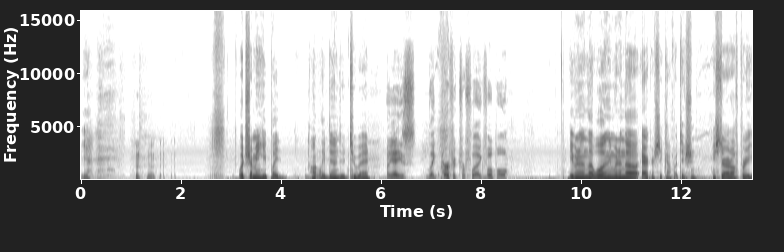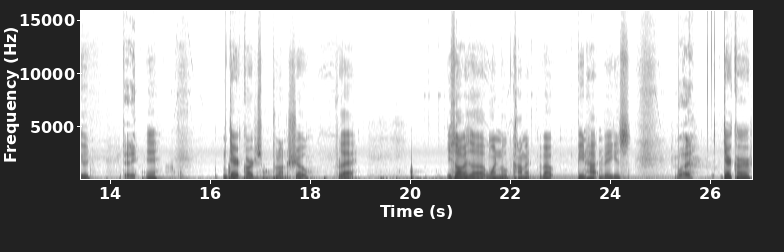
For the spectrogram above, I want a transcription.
Yeah. Which I mean, he played. Huntley didn't do too bad. Oh yeah, he's like perfect for flag football. Even in the well, even in the accuracy competition, he started off pretty good. Did he? Yeah. And Derek Carr just put on a show for that. You saw his uh, one little comment about being hot in Vegas. What? Derek Carr,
